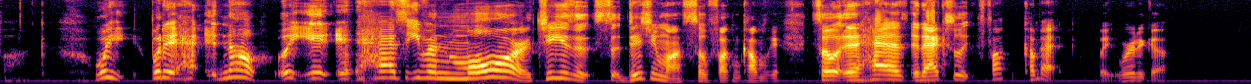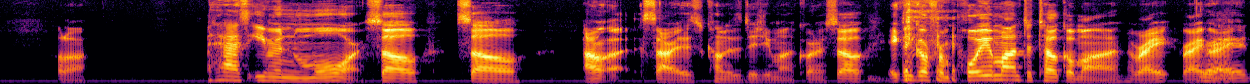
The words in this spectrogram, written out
fuck? Wait, but it ha- no, wait, it, it has even more. Jesus, so Digimon's so fucking complicated. So it has it actually fuck come back. Wait, where'd it go? Hold on. It has even more. So so uh, sorry, this comes to the Digimon corner. So it can go from Poyomon to Tokomon, right? Right, right.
